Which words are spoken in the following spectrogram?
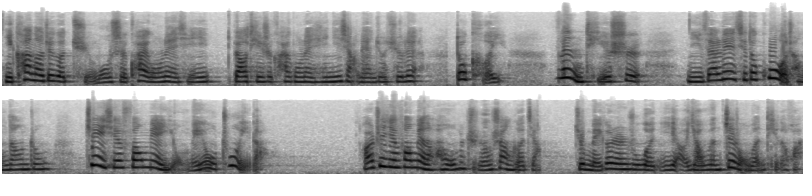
你看到这个曲目是快弓练习，标题是快弓练习，你想练就去练，都可以。问题是你在练习的过程当中，这些方面有没有注意到？而这些方面的话，我们只能上课讲。就每个人如果要要问这种问题的话，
